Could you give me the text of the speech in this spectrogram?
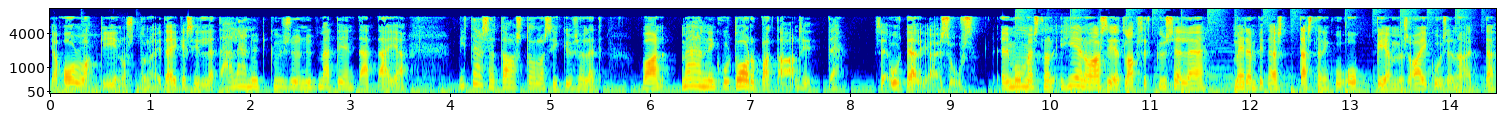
ja olla kiinnostuneita, eikä sille, että älä nyt kysy, nyt mä teen tätä ja mitä sä taas tollasi kyselet, vaan mehän niinku torpataan sitten se uteliaisuus. Eli mun mielestä on hieno asia, että lapset kyselee. Meidän pitäisi tästä niinku oppia myös aikuisena, että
